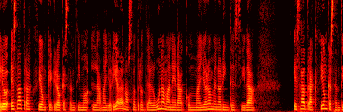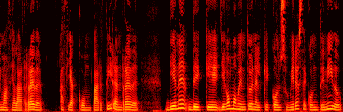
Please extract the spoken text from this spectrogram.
Pero esa atracción que creo que sentimos la mayoría de nosotros de alguna manera con mayor o menor intensidad, esa atracción que sentimos hacia las redes, hacia compartir en redes, viene de que llega un momento en el que consumir ese contenido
